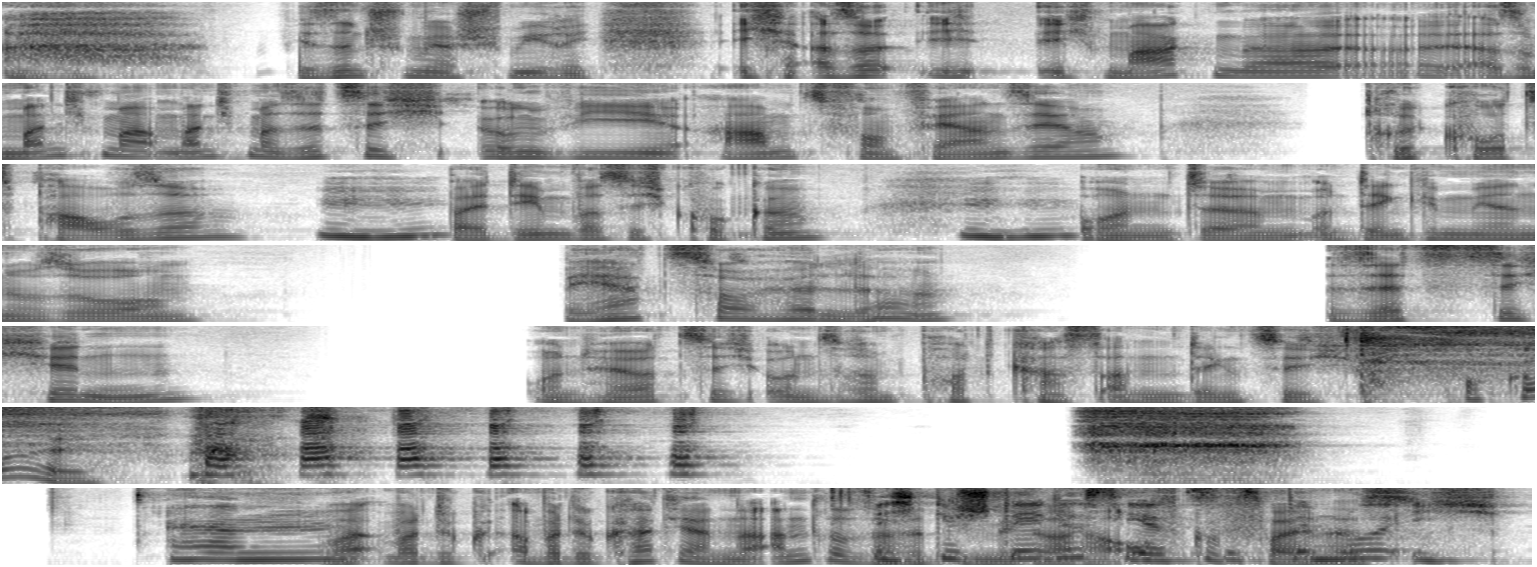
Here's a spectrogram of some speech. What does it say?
Ah, Wir sind schon wieder schwierig. Ich, also, ich, ich mag mir, also manchmal, manchmal sitze ich irgendwie abends vorm Fernseher, drück kurz Pause Mhm. bei dem, was ich gucke Mhm. und, ähm, und denke mir nur so, wer zur Hölle setzt sich hin und hört sich unseren Podcast an und denkt sich, oh geil. Ähm, aber, du, aber du Katja, eine andere Sache, ich die mir gestehe das jetzt, das bin aufgefallen nur ich.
